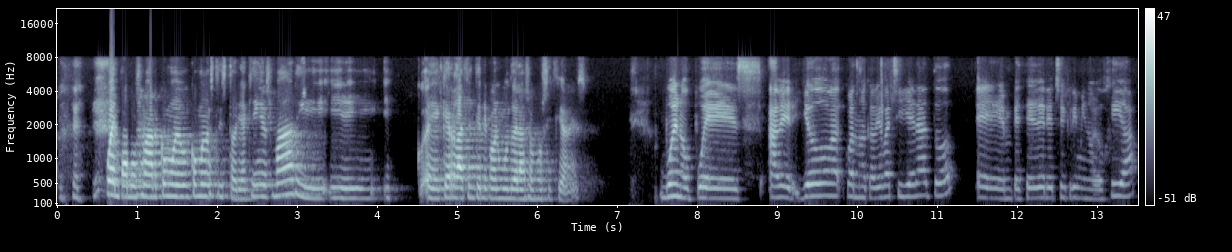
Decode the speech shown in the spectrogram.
Cuéntanos, Mar, ¿cómo, ¿cómo, es tu historia? ¿Quién es Mar y, y, y eh, qué relación tiene con el mundo de las oposiciones? Bueno, pues a ver, yo cuando acabé bachillerato eh, empecé Derecho y Criminología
